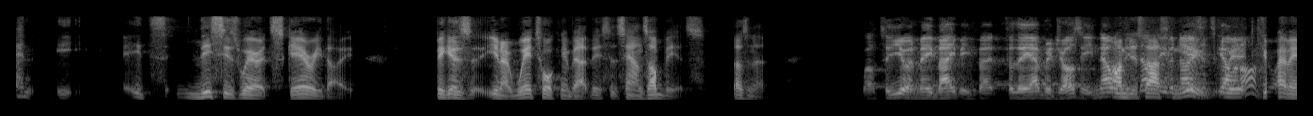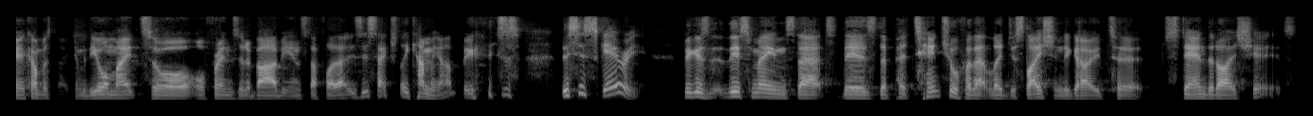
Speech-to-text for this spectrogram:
and it's this is where it's scary though, because you know we're talking about this. It sounds obvious, doesn't it? Well, to you and me, maybe, but for the average Aussie, no one, I'm just no one asking even knows you. it's going on. If you're having a conversation with your mates or, or friends at a barbie and stuff like that, is this actually coming up? Because this is scary. Because this means that there's the potential for that legislation to go to standardized shares.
